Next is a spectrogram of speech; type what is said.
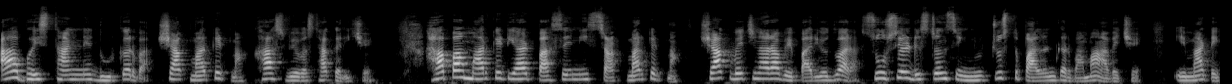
આ ભયસ્થાનને દૂર કરવા શાક માર્કેટમાં ખાસ વ્યવસ્થા કરી છે. હાપા માર્કેટયાર્ડ પાસેની શાક માર્કેટમાં શાક વેચનારા વેપારીઓ દ્વારા સોશિયલ ડિસ્ટન્સિંગનું ચુસ્ત પાલન કરવામાં આવે છે. એ માટે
